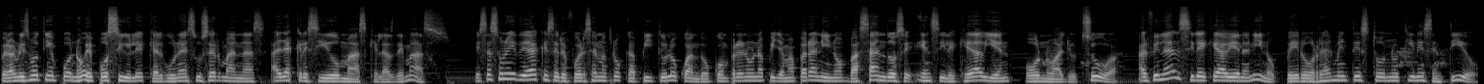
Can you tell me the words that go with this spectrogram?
pero al mismo tiempo no es posible que alguna de sus hermanas haya crecido más que las demás. Esta es una idea que se refuerza en otro capítulo cuando compran una pijama para Nino basándose en si le queda bien o no a Yotsuba. Al final sí le queda bien a Nino, pero realmente esto no tiene sentido.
